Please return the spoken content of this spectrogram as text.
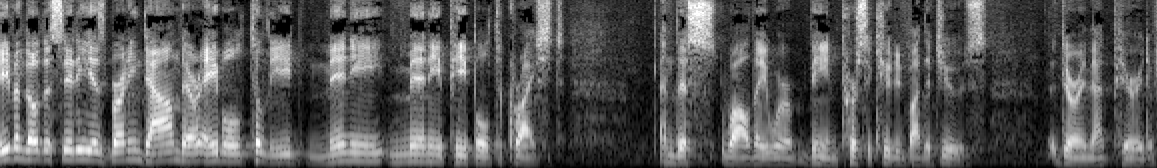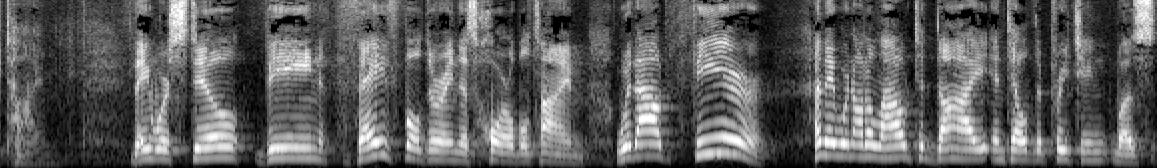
Even though the city is burning down, they're able to lead many, many people to Christ. And this while they were being persecuted by the Jews during that period of time. They were still being faithful during this horrible time without fear. And they were not allowed to die until the preaching was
